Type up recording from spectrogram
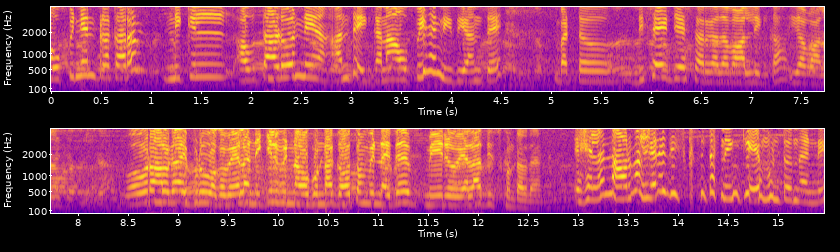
ఒపీనియన్ ప్రకారం నిఖిల్ అవుతాడు అని నేను అంతే. ఇంకా నా ఒపీనియన్ ఇది అంతే. బట్ డిసైడ్ చేస్తారు కదా వాళ్ళు ఇంకా ఇక వాళ్ళ ఓవరాల్గా ఇప్పుడు ఒకవేళ నిఖిల్ విన్ అవ్వకుండా గౌతమ్ విన్ అయితే మీరు ఎలా తీసుకుంటారు దాన్ని? ఎలా నార్మల్గానే తీసుకుంటాను ఇంకేముంటుందండి.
